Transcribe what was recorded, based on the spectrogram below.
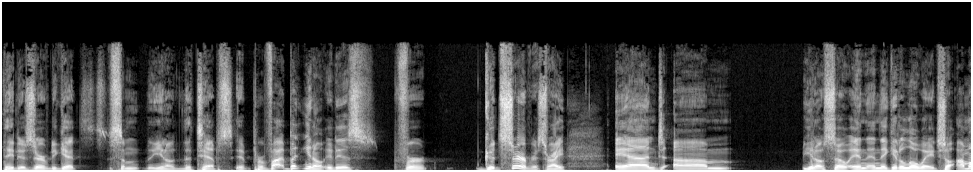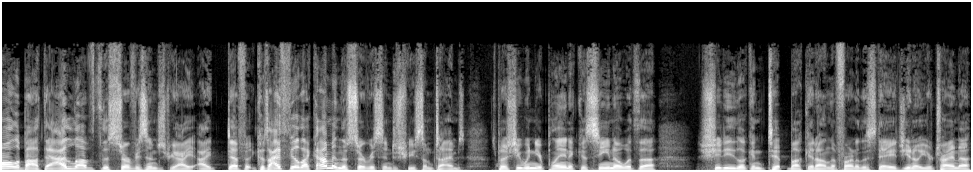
They deserve to get some you know the tips. It provide but you know it is for good service right? And um you know so and, and they get a low wage. So i'm all about that. I love the service industry. I, I definitely because i feel like i'm in the service industry sometimes especially when you're playing a casino with a shitty looking tip bucket on the front of the stage. You know you're trying to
